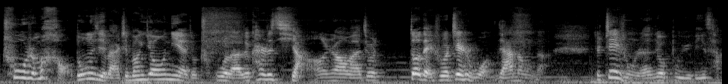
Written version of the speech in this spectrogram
出什么好东西吧，这帮妖孽就出来了，就开始抢，你知道吗？就都得说这是我们家弄的，就这种人就不予理睬。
